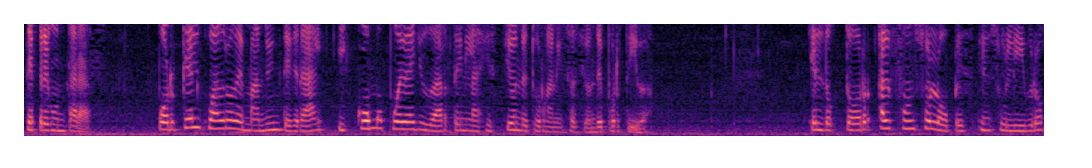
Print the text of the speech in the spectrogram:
Te preguntarás, ¿por qué el cuadro de mando integral y cómo puede ayudarte en la gestión de tu organización deportiva? El doctor Alfonso López, en su libro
